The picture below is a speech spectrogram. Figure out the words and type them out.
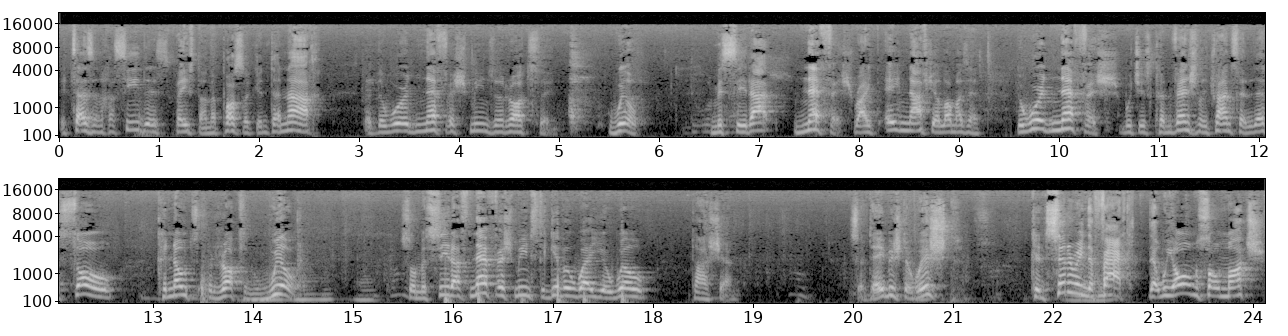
It says in Hasidus, based on a pasuk in Tanakh, that the word nefesh means a rotzin, will. Mesirat nefesh, right? The word nefesh, which is conventionally translated as soul, connotes rotzin, will. So mesirat nefesh means to give away your will to Hashem. So David wished, considering the fact that we owe him so much,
